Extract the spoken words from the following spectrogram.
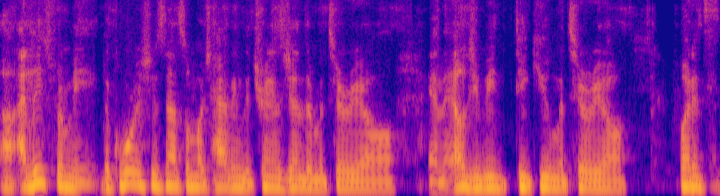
uh, at least for me, the core issue is not so much having the transgender material and the LGBTQ material, but it's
